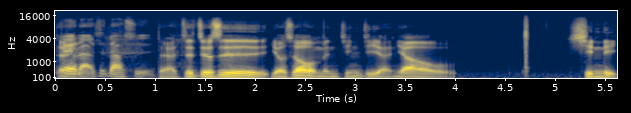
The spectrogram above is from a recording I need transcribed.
对对了，这倒是。对啊，这就是有时候我们经纪人要心灵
